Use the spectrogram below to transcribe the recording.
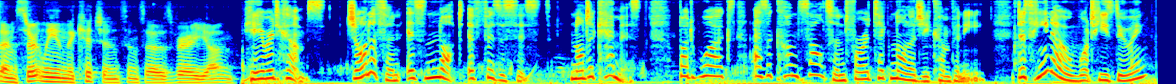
and certainly in the kitchen since I was very young. Here it comes. Jonathan is not a physicist, not a chemist, but works as a consultant for a technology company. Does he know what he's doing?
